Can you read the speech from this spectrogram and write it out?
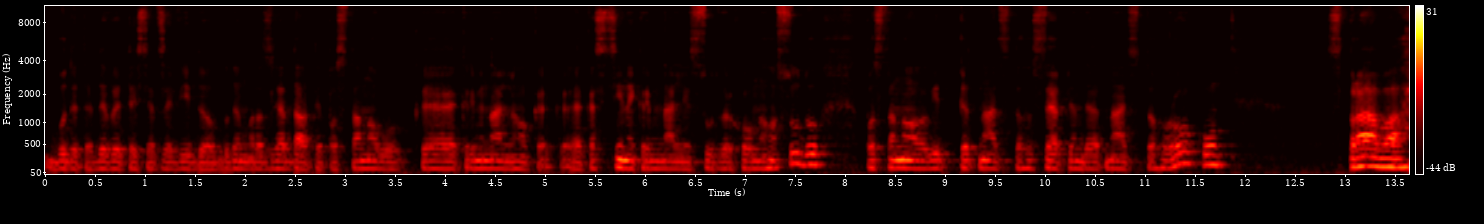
будете дивитися це відео, будемо розглядати постанову кримінального касаційний кримінальний суд Верховного суду, постанову від 15 серпня 2019 року. Справа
